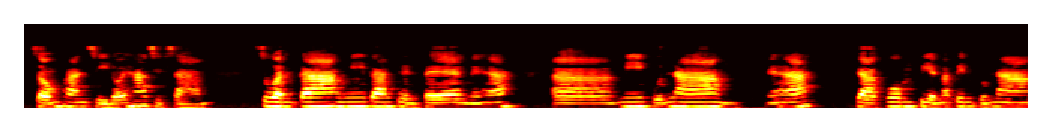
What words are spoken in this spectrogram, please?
2453 ส่วนกลางมีการเปลี่ยนแปลงนะคะมีขุนนางนะคะจากกรมเปลี่ยนมาเป็นขุนนาง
